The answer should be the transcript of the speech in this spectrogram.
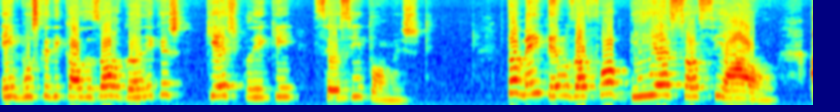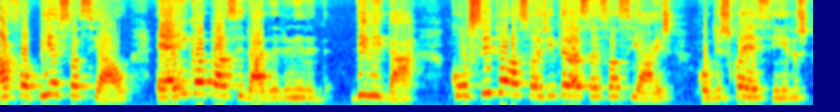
em busca de causas orgânicas que expliquem seus sintomas. Também temos a fobia social. A fobia social é a incapacidade de, de lidar com situações de interações sociais com desconhecidos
